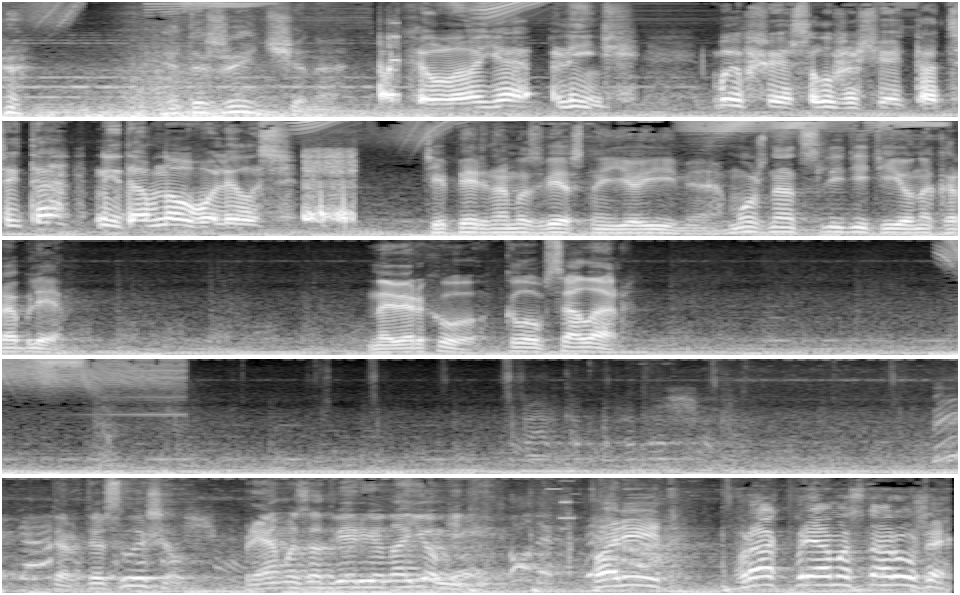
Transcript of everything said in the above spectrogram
Ха, это женщина. Хлоя Линч, бывшая служащая Тацита, недавно уволилась. Теперь нам известно ее имя. Можно отследить ее на корабле. Наверху, клуб Солар. Тер, ты слышал? Прямо за дверью наемники. Фарид, враг прямо снаружи.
